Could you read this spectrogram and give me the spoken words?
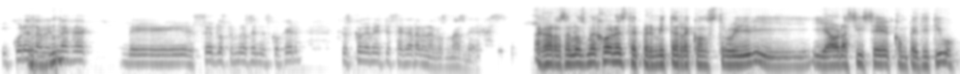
¿Y cuál es la ventaja de ser los primeros en escoger? Pues que obviamente se agarran a los más vergas. Agarras a los mejores, te permite reconstruir y, y ahora sí ser competitivo.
